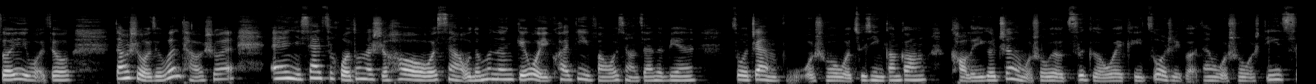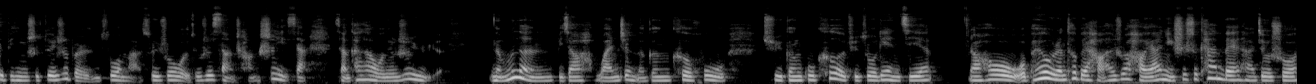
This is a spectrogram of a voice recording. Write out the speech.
所以我就当时我就问他，我说：“哎，你下次活动的时候，我想我能不能给我一块地方？我想在那边做占卜。我说我最近刚刚考了一个证，我说我有资格，我也可以做这个。但我说我是第一次，毕竟是对日本人做嘛，所以说我就是想尝试一下，想看看我的日语能不能比较完整的跟客户去跟顾客去做链接。然后我朋友人特别好，他说好呀，你试试看呗。他就说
